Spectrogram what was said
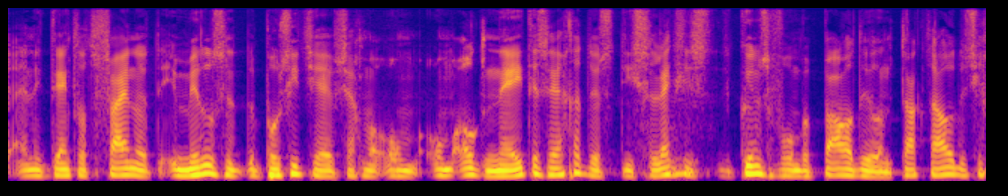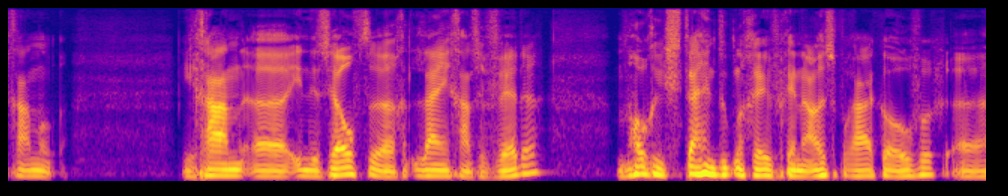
en ik denk dat Feyenoord inmiddels de positie heeft zeg maar, om, om ook nee te zeggen. Dus die selecties die kunnen ze voor een bepaald deel intact houden. Dus die gaan die gaan uh, in dezelfde lijn gaan ze verder. Maurice Stijn doet nog even geen uitspraken over. Uh,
